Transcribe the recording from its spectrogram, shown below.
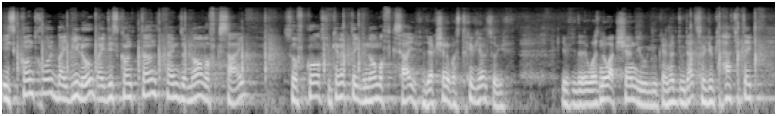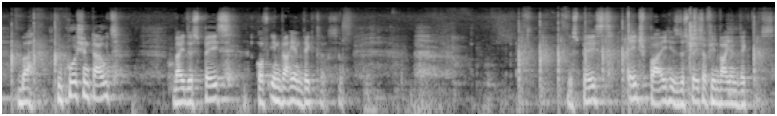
is controlled by below by this constant times the norm of psi. So of course you cannot take the norm of psi if the action was trivial, so if, if there was no action you, you cannot do that, so you have to take but to quotient out by the space of invariant vectors. So the space h pi is the space of invariant vectors.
